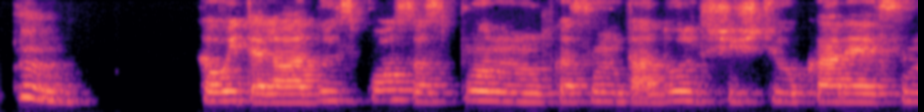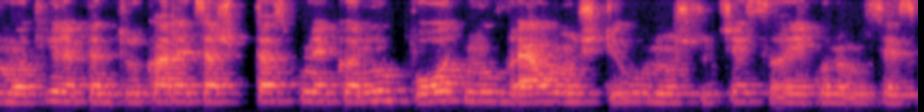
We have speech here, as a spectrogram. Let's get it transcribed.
că, uite, la adulți pot să spun că sunt adult și știu care sunt motivele pentru care ți-aș putea spune că nu pot, nu vreau, nu știu, nu știu ce să economisesc.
